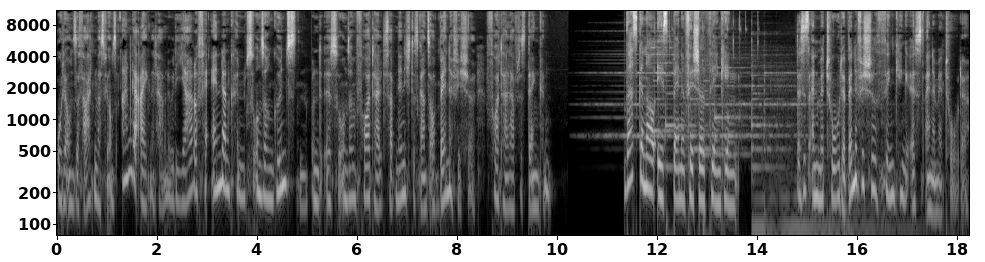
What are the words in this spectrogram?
oder unser Verhalten, was wir uns angeeignet haben, über die Jahre verändern können zu unseren Günsten und äh, zu unserem Vorteil. Deshalb nenne ich das Ganze auch beneficial, vorteilhaftes Denken. Was genau ist Beneficial Thinking? Das ist eine Methode. Beneficial Thinking ist eine Methode.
